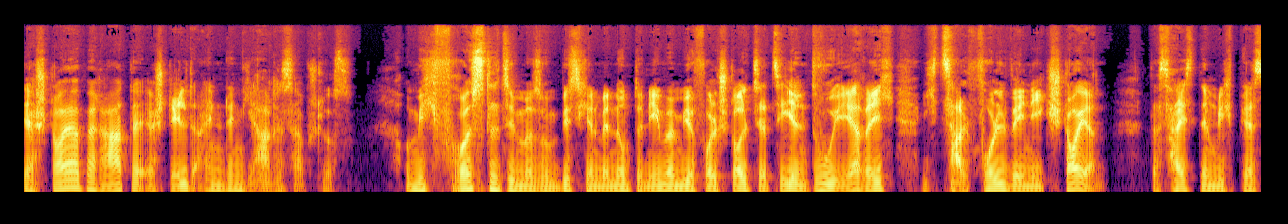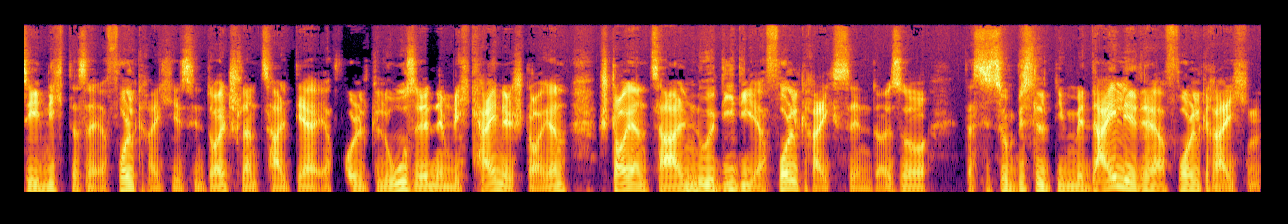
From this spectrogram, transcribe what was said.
der Steuerberater erstellt einen den Jahresabschluss. Und mich fröstelt immer so ein bisschen, wenn Unternehmer mir voll stolz erzählen, du Erich, ich zahle voll wenig Steuern. Das heißt nämlich per se nicht, dass er erfolgreich ist. In Deutschland zahlt der Erfolglose nämlich keine Steuern. Steuern zahlen nur die, die erfolgreich sind. Also das ist so ein bisschen die Medaille der Erfolgreichen.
